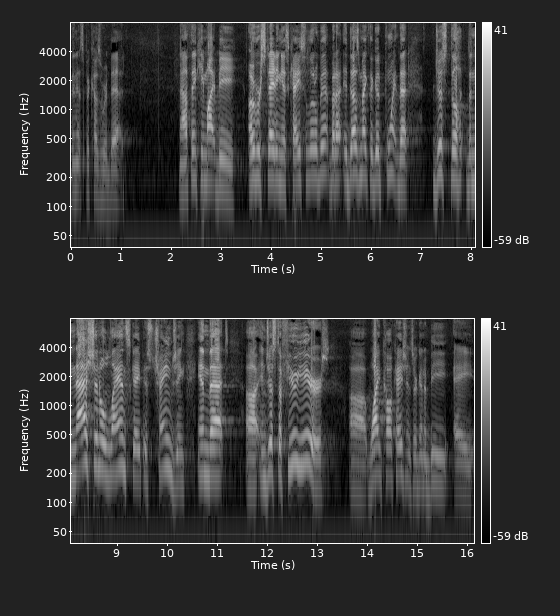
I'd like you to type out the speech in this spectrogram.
then it's because we're dead. Now, I think he might be overstating his case a little bit, but uh, it does make the good point that just the, the national landscape is changing in that uh, in just a few years, uh, white Caucasians are going to be a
